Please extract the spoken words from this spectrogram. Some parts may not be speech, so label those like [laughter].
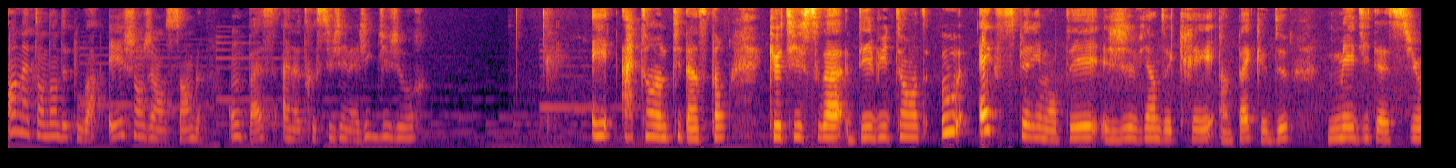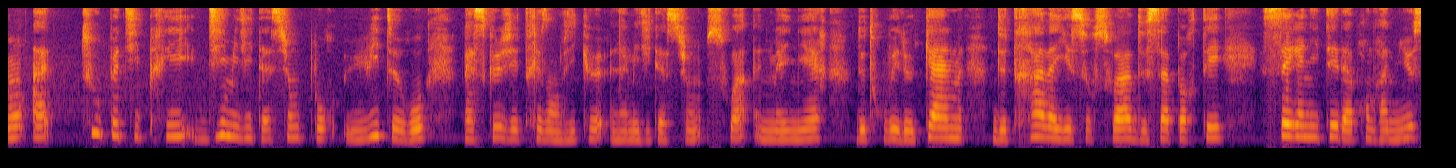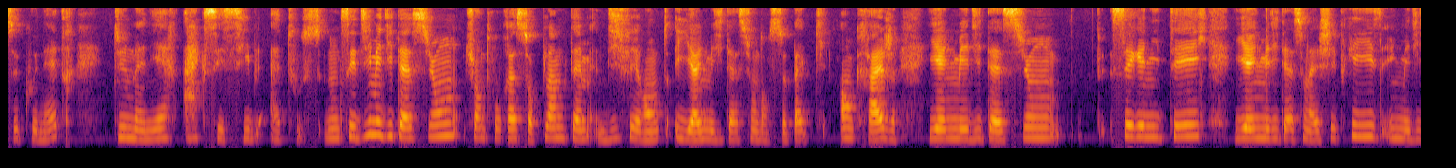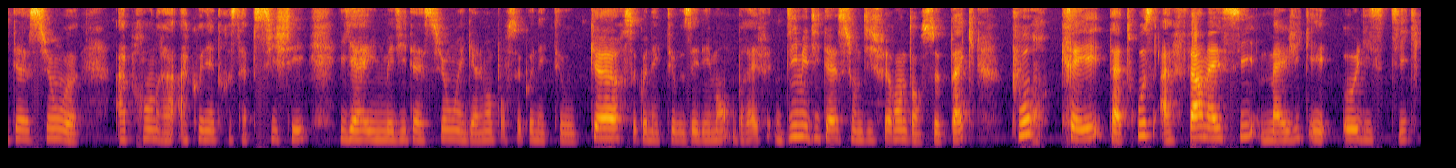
En attendant de pouvoir échanger ensemble, on passe à notre sujet magique du jour. Et attends un petit instant, que tu sois débutante ou expérimentée, je viens de créer un pack de méditation à tout petit prix 10 méditations pour 8 euros parce que j'ai très envie que la méditation soit une manière de trouver le calme, de travailler sur soi, de s'apporter sérénité, d'apprendre à mieux se connaître d'une manière accessible à tous. Donc ces 10 méditations, tu en trouveras sur plein de thèmes différents. Il y a une méditation dans ce pack ancrage, il y a une méditation sérénité, il y a une méditation lâcher prise, une méditation euh, apprendre à, connaître sa psyché, il y a une méditation également pour se connecter au cœur, se connecter aux éléments, bref, 10 méditations différentes dans ce pack pour créer ta trousse à pharmacie magique et holistique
